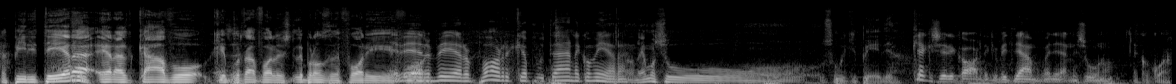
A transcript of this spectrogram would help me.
La piritera era il cavo che portava fuori le, bronze da fuori. È fuori. vero, è vero, porca puttana, com'era? Andiamo su, su Wikipedia. Chi è che si ricorda che vediamo? Vediamo, nessuno. Ecco qua.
